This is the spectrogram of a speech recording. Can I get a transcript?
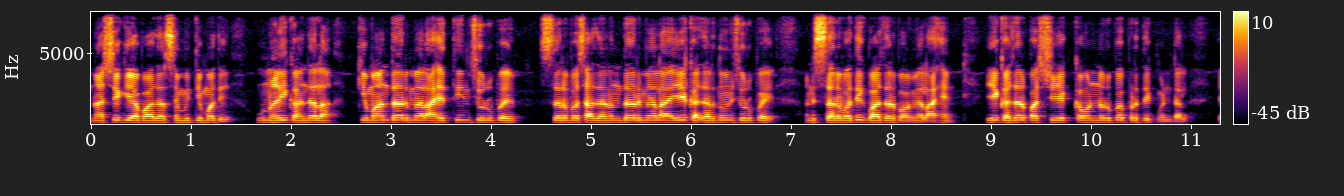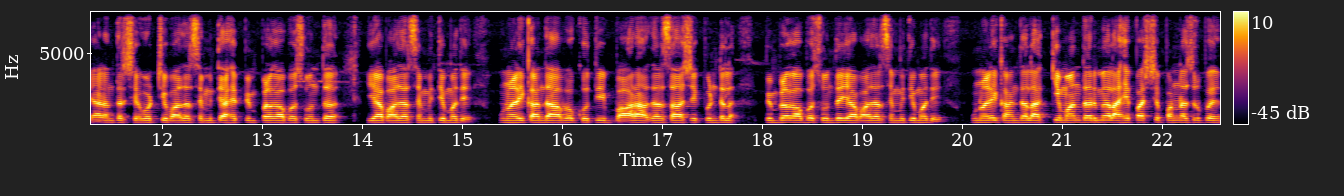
नाशिक या बाजार समितीमध्ये उन्हाळी कांद्याला किमान दर मेला आहे तीनशे रुपये सर्वसाधारण दर मेला आहे एक हजार दोनशे रुपये आणि सर्वाधिक बाजारभाव मिळाला आहे एक हजार पाचशे एक्कावन्न रुपये प्रति क्विंटल. यानंतर शेवटची बाजार समिती आहे पिंपळगाव बसवंत. या बाजार समितीमध्ये उन्हाळी कांदा आवक होती बारा हजार सहाशे क्विंटल. पिंपळगाव बसवंत या बाजार समितीमध्ये उन्हाळी कांद्याला किमान दर मेला आहे पाचशे पन्नास रुपये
